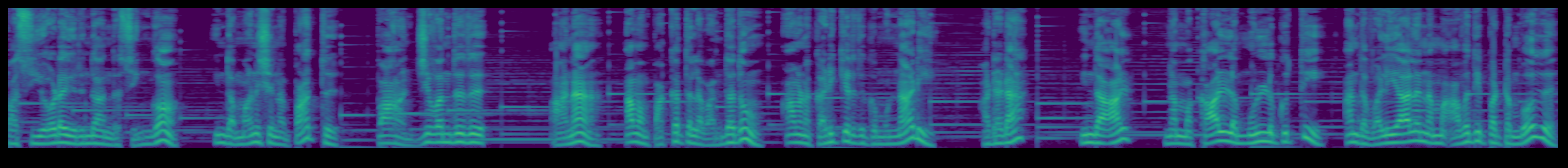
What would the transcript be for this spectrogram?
பசியோட இருந்த அந்த சிங்கம் இந்த மனுஷனை பார்த்து பாஞ்சு வந்தது. ஆனா அவன் பக்கத்துல வந்ததும் அவனை கடிக்கிறதுக்கு முன்னாடி அடடா இந்த ஆள் நம்ம கால்ல முள்ளு குத்தி அந்த வழியால நம்ம அவதிப்பட்டும் போது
